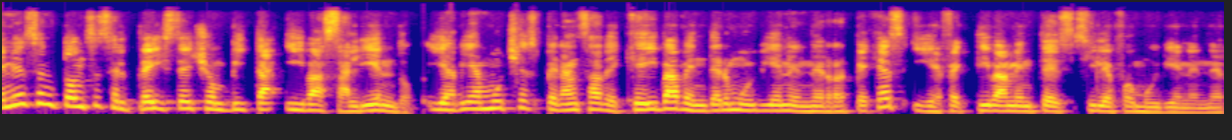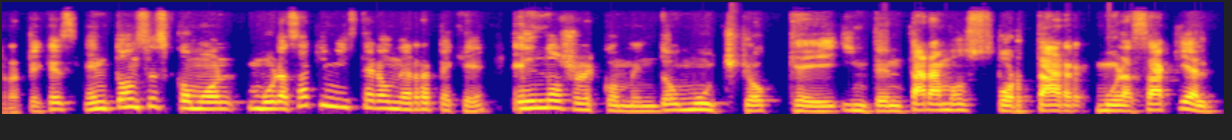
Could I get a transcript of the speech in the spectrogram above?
En ese entonces el PlayStation Vita iba saliendo y había mucha esperanza de que iba a vender muy bien en RPGs y efectivamente sí le fue muy bien en RPGs. Entonces, como Murasaki Mist era un RPG, él nos recomendó mucho que intentáramos portar Murasaki al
